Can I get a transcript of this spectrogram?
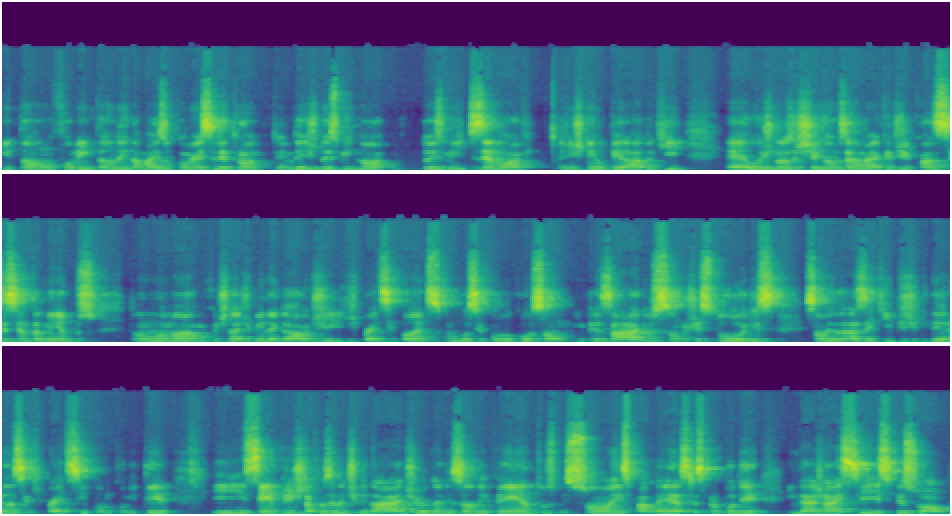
Então, fomentando ainda mais o comércio eletrônico. Então, desde 2009, 2019, a gente tem operado aqui. É, hoje nós chegamos à marca de quase 60 membros. Então, é uma, uma quantidade bem legal de, de participantes. Como você colocou, são empresários, são gestores, são as equipes de liderança que participam do comitê, e sempre a gente está fazendo atividade, organizando eventos, missões, palestras, para poder engajar esse, esse pessoal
